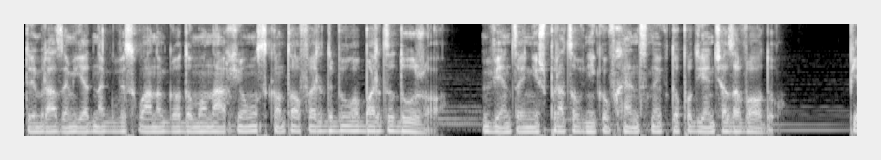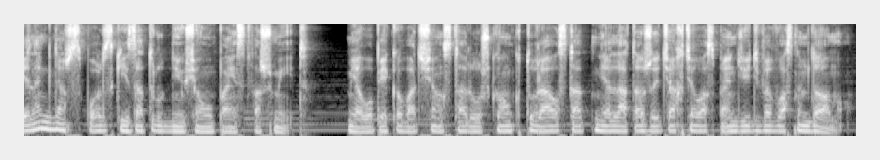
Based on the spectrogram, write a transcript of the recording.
Tym razem jednak wysłano go do Monachium, skąd ofert było bardzo dużo, więcej niż pracowników chętnych do podjęcia zawodu. Pielęgniarz z Polski zatrudnił się u państwa Schmidt. Miał opiekować się staruszką, która ostatnie lata życia chciała spędzić we własnym domu.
